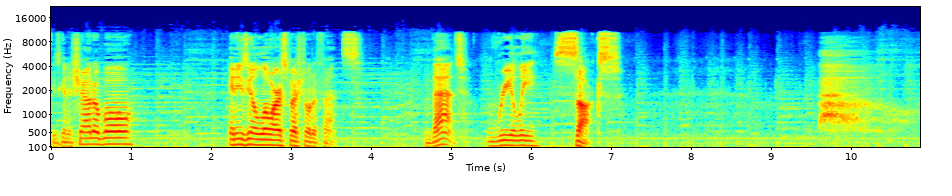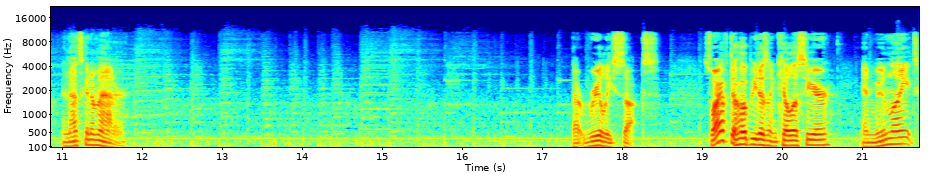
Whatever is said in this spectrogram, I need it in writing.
He's going to Shadow Ball. And he's going to lower our special defense. That really sucks. And that's going to matter. That really sucks. So I have to hope he doesn't kill us here. And Moonlight.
